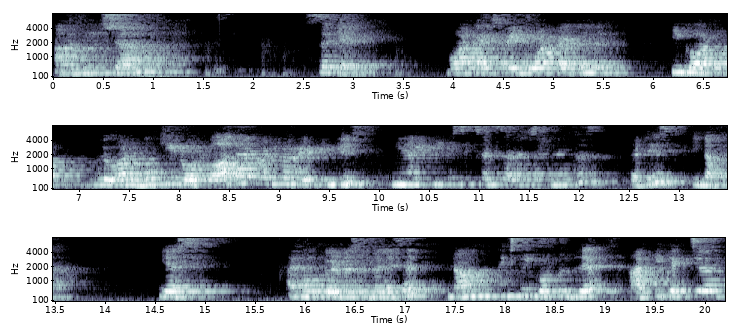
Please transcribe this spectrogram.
Adil Shah second. What I explained, what title he got what book he wrote, all that when you are writing is nearly will 6 and 7 sentences. That is enough. Yes, I hope you understood the lesson. Now, next we go to the architecture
